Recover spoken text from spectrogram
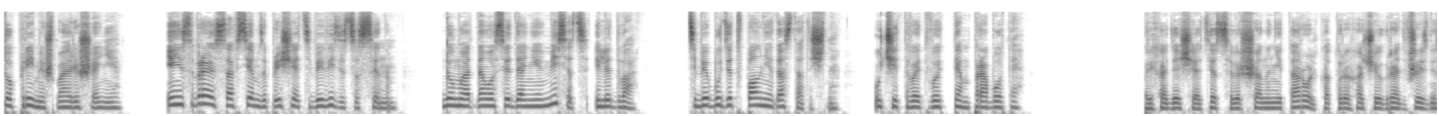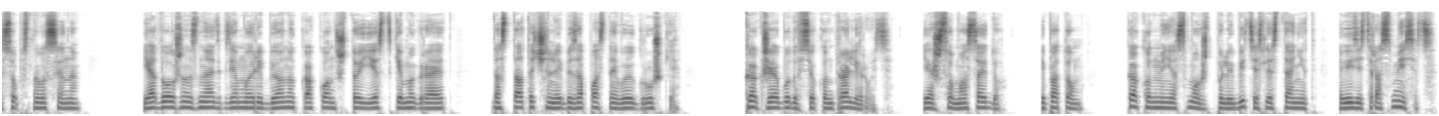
то примешь мое решение. Я не собираюсь совсем запрещать тебе видеться с сыном. Думаю, одного свидания в месяц или два тебе будет вполне достаточно, учитывая твой темп работы». Приходящий отец совершенно не та роль, которую хочу играть в жизни собственного сына. Я должен знать, где мой ребенок, как он, что ест, с кем играет, достаточно ли безопасны его игрушки. Как же я буду все контролировать? Я же с ума сойду. И потом, как он меня сможет полюбить, если станет видеть раз в месяц?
